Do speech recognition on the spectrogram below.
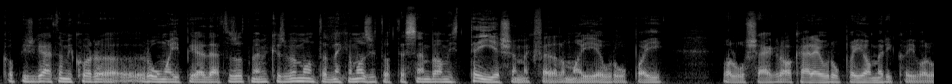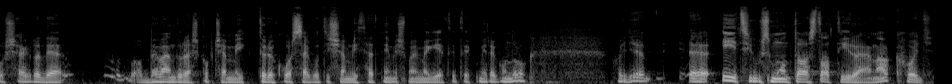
kapizsgált, amikor a római példát hozott, mert miközben mondtad, nekem az jutott eszembe, ami teljesen megfelel a mai európai valóságra, akár európai-amerikai valóságra, de a bevándorlás kapcsán még Törökországot is említhetném, és majd megértitek, mire gondolok, hogy Écius mondta azt Attilának, hogy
